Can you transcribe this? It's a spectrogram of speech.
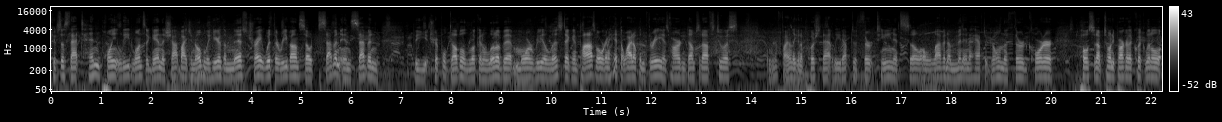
Gives us that 10 point lead once again. The shot by Ginobili here. The miss. Trey with the rebound. So 7 and 7 the triple double looking a little bit more realistic and possible. We're going to hit the wide open three as Harden dumps it off to us. we're finally going to push that lead up to 13. It's still 11, a minute and a half to go in the third quarter. Posting up Tony Parker, the quick little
